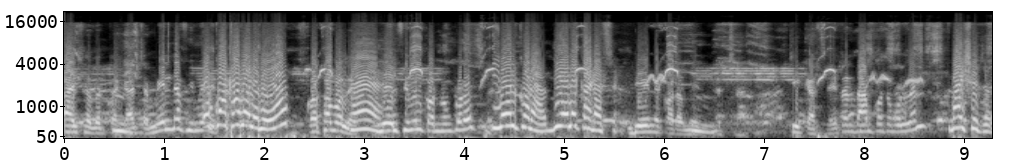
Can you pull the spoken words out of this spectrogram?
বাইশ হাজার টাকা। আচ্ছা মেল না ফিমেল কথা বলে ভাইয়া। কথা বলে? হ্যাঁ। মেল ফিমেল কনফার্ম করা? আছে মেল করা ডিএনএ কার্ড আছে। ডিএনএ করা মেল আচ্ছা ঠিক আছে। এটার দাম কত বললেন? বাইশ হাজার।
